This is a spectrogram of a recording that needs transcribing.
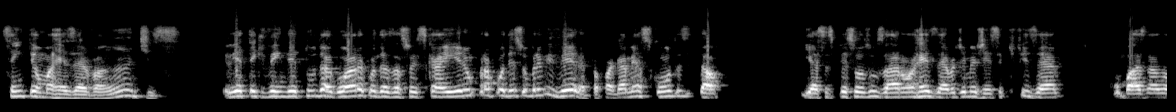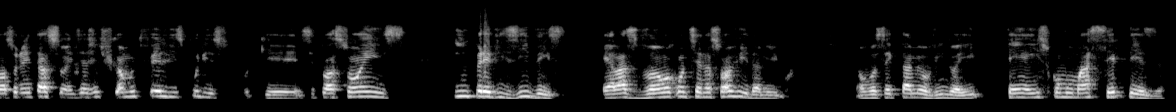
sem ter uma reserva antes, eu ia ter que vender tudo agora, quando as ações caíram, para poder sobreviver, né, para pagar minhas contas e tal. E essas pessoas usaram a reserva de emergência que fizeram, com base nas nossas orientações. E a gente fica muito feliz por isso, porque situações imprevisíveis, elas vão acontecer na sua vida, amigo. Então, você que está me ouvindo aí, tenha isso como uma certeza.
